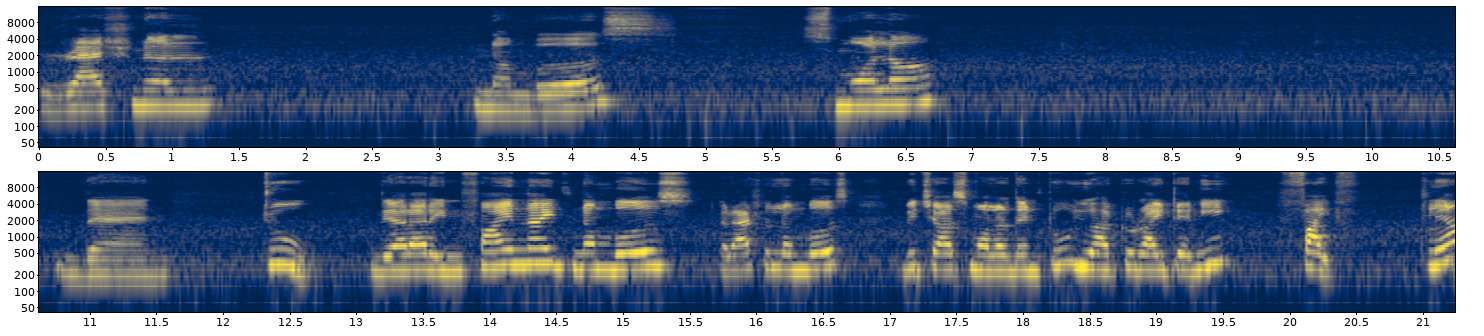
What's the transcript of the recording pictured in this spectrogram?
rational numbers smaller than 2 there are infinite numbers rational numbers which are smaller than 2 you have to write any 5 clear?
